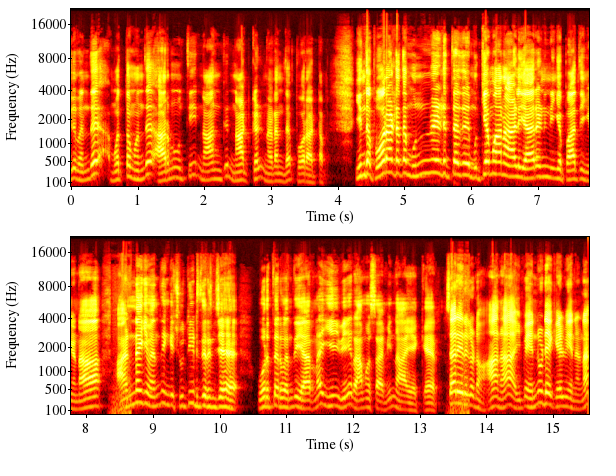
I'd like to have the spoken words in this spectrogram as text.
இது வந்து மொத்தம் வந்து அறுநூத்தி நான்கு நாட்கள் நடந்த போராட்டம். இந்த போராட்டத்தை முன்னெடுத்தது முக்கியமான ஆள் யாருன்னு நீங்க பாத்தீங்கன்னா அன்னைக்கு வந்து இங்க சுத்திட்டு தெரிஞ்ச ஒருத்தர் வந்து யாருன்னா ஈவே ராமசாமி நாயக்கர். சரி இருக்கட்டும். ஆனா இப்ப என்னுடைய கேள்வி என்னன்னா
